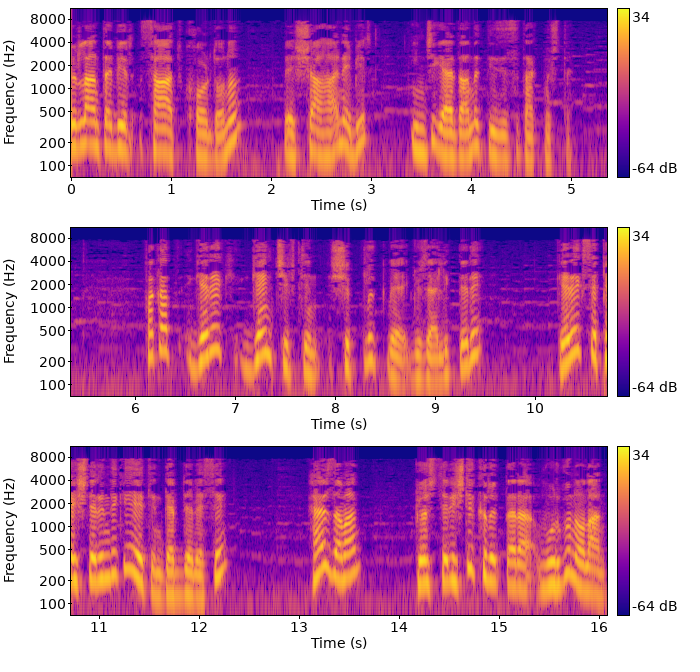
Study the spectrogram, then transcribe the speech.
Pırlanta bir saat kordonu ve şahane bir inci gerdanlık dizisi takmıştı. Fakat gerek genç çiftin şıklık ve güzellikleri, gerekse peşlerindeki heyetin debdebesi, her zaman gösterişli kılıklara vurgun olan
